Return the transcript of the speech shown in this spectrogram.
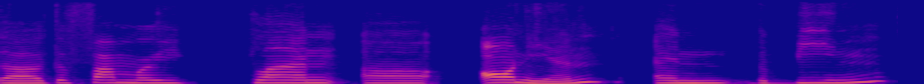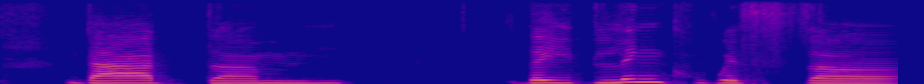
uh, the farmer plant uh, onion and the bean that um, they link with the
